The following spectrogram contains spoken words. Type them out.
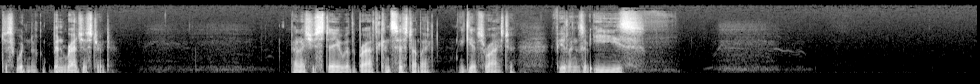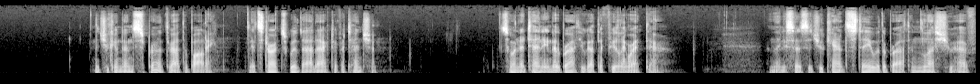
just wouldn't have been registered. But as you stay with the breath consistently, it gives rise to feelings of ease, that you can then spread throughout the body. It starts with that active attention. So in attending to the breath, you've got the feeling right there. And then he says that you can't stay with the breath unless you have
